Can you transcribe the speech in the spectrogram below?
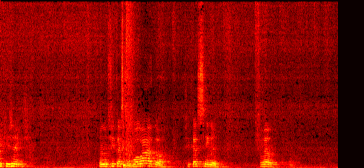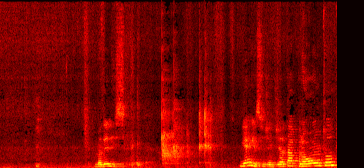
Aqui, gente. Quando fica cebolado, ó. Fica assim, ó. Tá vendo? Uma delícia. E é isso, gente. Já tá pronto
